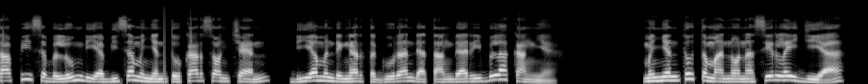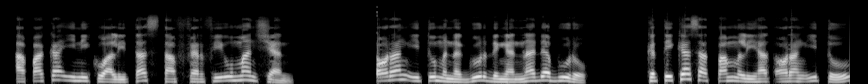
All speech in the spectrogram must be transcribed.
Tapi sebelum dia bisa menyentuh Carson Chen, dia mendengar teguran datang dari belakangnya. Menyentuh teman Nona Shirley Jia, apakah ini kualitas staf Fairview Mansion? Orang itu menegur dengan nada buruk. Ketika Satpam melihat orang itu,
